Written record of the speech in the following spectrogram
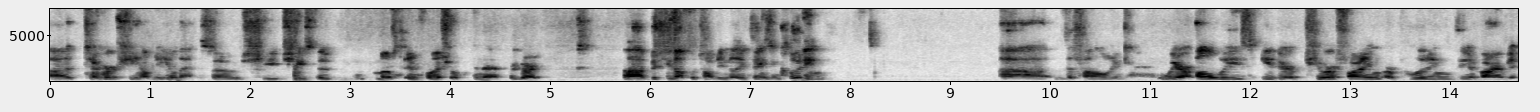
uh, to her. She helped me heal that, so she she's the most influential in that regard. Uh, but she's also taught me a million things, including uh, the following: we are always either purifying or polluting the environment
